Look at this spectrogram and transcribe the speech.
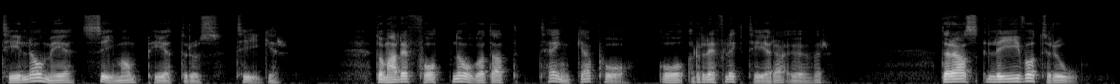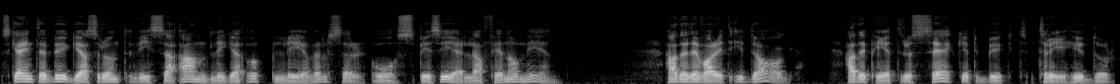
Till och med Simon Petrus tiger. De hade fått något att tänka på och reflektera över. Deras liv och tro ska inte byggas runt vissa andliga upplevelser och speciella fenomen. Hade det varit idag hade Petrus säkert byggt tre hyddor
